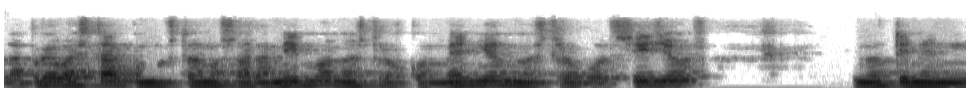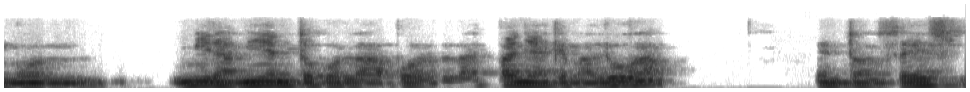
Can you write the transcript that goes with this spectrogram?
La prueba está como estamos ahora mismo, nuestros convenios, nuestros bolsillos, no tienen ningún miramiento por la, por la España que madruga. Entonces,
